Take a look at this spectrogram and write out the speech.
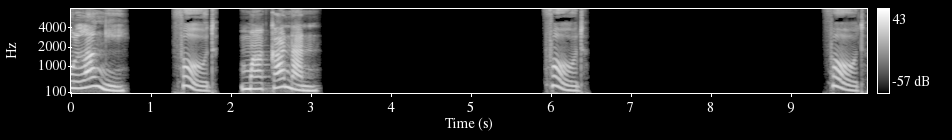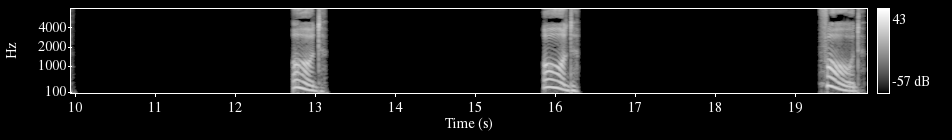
Ulangi, Food. makanan, Food. Food. Odd. Odd. Food.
